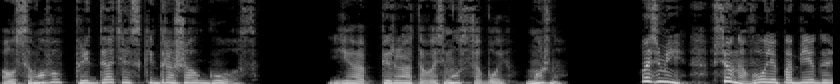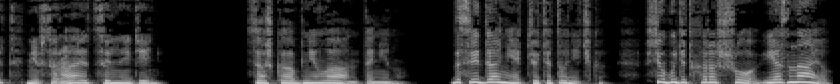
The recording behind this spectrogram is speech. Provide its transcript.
а у самого предательски дрожал голос. «Я пирата возьму с собой, можно?» «Возьми, все на воле побегает, не в сарае цельный день». Сашка обняла Антонину. «До свидания, тетя Тонечка. Все будет хорошо, я знаю».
